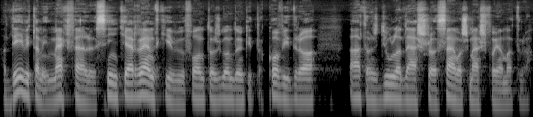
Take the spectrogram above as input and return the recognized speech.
a D-vitamin megfelelő szintje rendkívül fontos, gondoljunk itt a COVID-ra, általános gyulladásra, számos más folyamatra.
